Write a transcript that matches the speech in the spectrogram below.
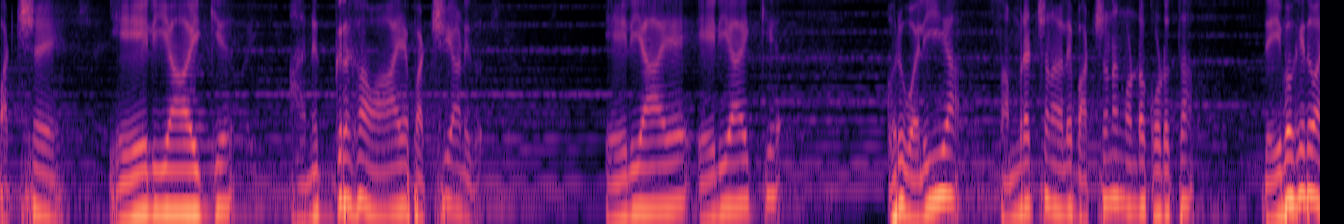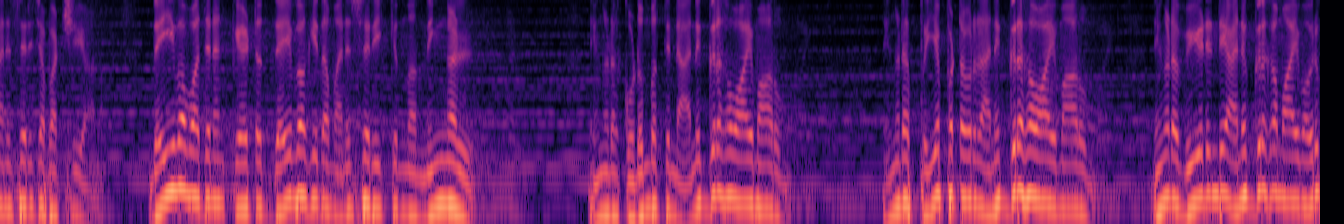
പക്ഷേ ഏലിയായിക്ക് അനുഗ്രഹമായ പക്ഷിയാണിത്. ഏലിയായെ ഏലിയായ്ക്ക് ഒരു വലിയ സംരക്ഷണം അല്ലെ ഭക്ഷണം കൊണ്ട് കൊടുത്ത ദൈവഹിതം അനുസരിച്ച പക്ഷിയാണ്. ദൈവവചനം കേട്ട് ദൈവഹിതം അനുസരിക്കുന്ന നിങ്ങൾ നിങ്ങളുടെ കുടുംബത്തിന്റെ അനുഗ്രഹമായി മാറും. നിങ്ങളുടെ പ്രിയപ്പെട്ടവരുടെ അനുഗ്രഹമായി മാറും. നിങ്ങളുടെ വീടിന്റെ അനുഗ്രഹമായി ഒരു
